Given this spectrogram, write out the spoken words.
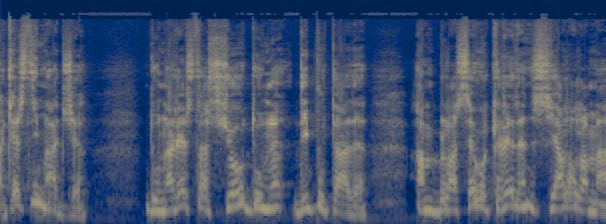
Aquesta imatge d'una arrestació d'una diputada amb la seva credencial a la mà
